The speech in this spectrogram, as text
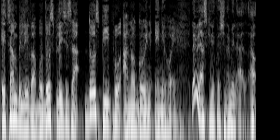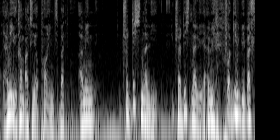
It's unbelievable. Those places are, those people are not going anywhere. Let me ask you a question. I mean, I, I know you come back to your point, but I mean, traditionally, traditionally, I mean, forgive me, but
